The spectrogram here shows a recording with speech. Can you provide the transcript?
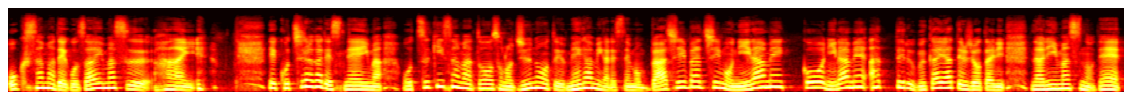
奥様でございます。はい。でこちらがですね今お月様とそのジュノーという女神がですねもうバチバチもうにらめっこう睨め合ってる向かい合ってる状態になりますので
